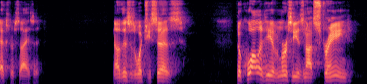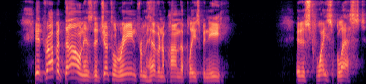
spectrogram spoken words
exercise it. Now, this is what she says the quality of mercy is not strained. It droppeth down as the gentle rain from heaven upon the place beneath. It is twice blessed.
